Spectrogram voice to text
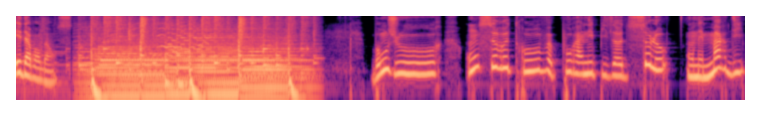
et d'abondance. Bonjour, on se retrouve pour un épisode solo. On est mardi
